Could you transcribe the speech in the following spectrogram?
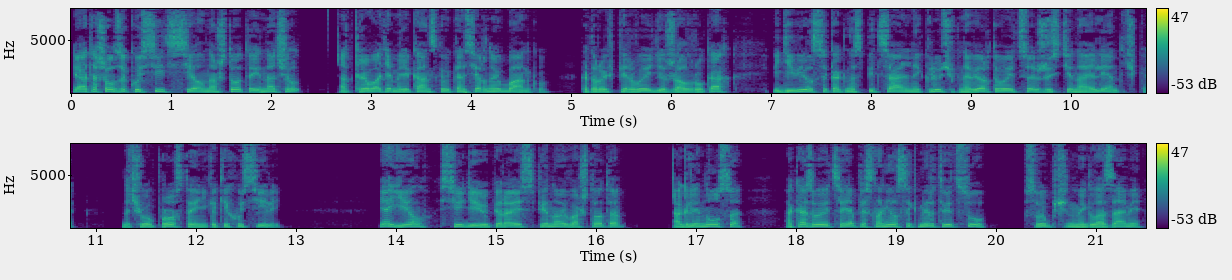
Я отошел закусить, сел на что-то и начал открывать американскую консервную банку, который впервые держал в руках, и дивился, как на специальный ключик навертывается жестяная ленточка, до чего просто и никаких усилий. Я ел, сидя и упираясь спиной во что-то, оглянулся, оказывается, я прислонился к мертвецу с выпученными глазами,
